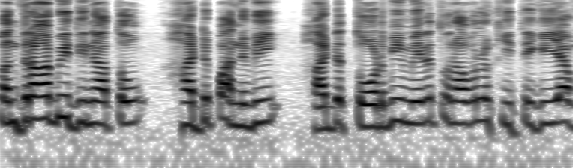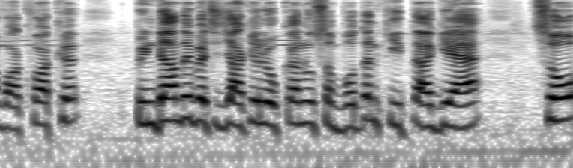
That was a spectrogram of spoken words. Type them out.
15-20 ਦਿਨਾਂ ਤੋਂ ਹੱਡ ਭੰਨਵੀਂ ਹੱਡ ਤੋੜਵੀਂ ਮਿਹਨਤ ਉਹਨਾਂ ਵੱਲੋਂ ਕੀਤੀ ਗਈ ਹੈ। ਵੱਖ-ਵੱਖ ਪਿੰਡਾਂ ਦੇ ਵਿੱਚ ਜਾ ਕੇ ਲੋਕਾਂ ਨੂੰ ਸੰਬੋਧਨ ਕੀਤਾ ਗਿਆ ਹੈ। ਸੋ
